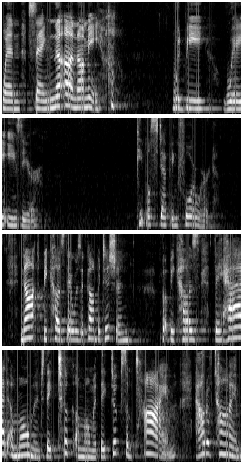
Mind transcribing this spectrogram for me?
when saying, nah, not me, would be way easier. People stepping forward. Not because there was a competition, but because they had a moment, they took a moment, they took some time out of time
